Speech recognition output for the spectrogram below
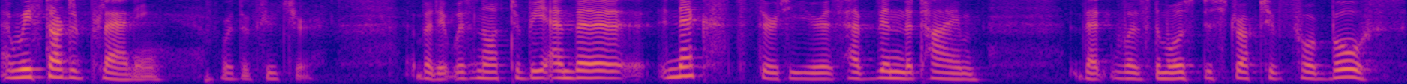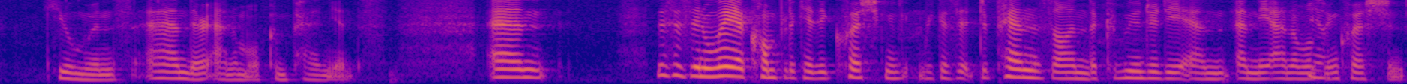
And we started planning for the future, but it was not to be. And the next 30 years have been the time that was the most destructive for both humans and their animal companions. And this is, in a way, a complicated question because it depends on the community and, and the animals Yeah. in question.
